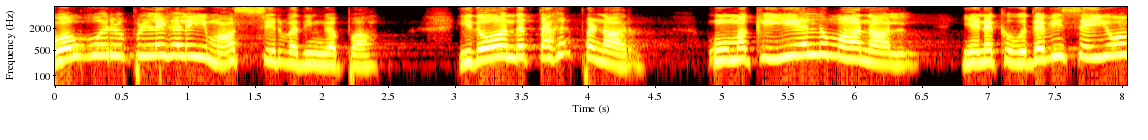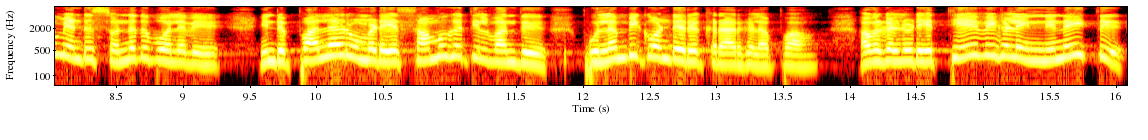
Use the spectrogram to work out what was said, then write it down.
ஒவ்வொரு பிள்ளைகளையும் ஆசீர்வதிங்கப்பா. இதோ அந்த தகப்பனார் உமக்கு இயலுமானால் எனக்கு உதவி செய்யும் என்று சொன்னது போலவே இன்று பலர் உம்முடைய சமூகத்தில் வந்து புலம்பிக் கொண்டு இருக்கிறார்கள் அப்பா. அவர்களுடைய தேவைகளை நினைத்து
